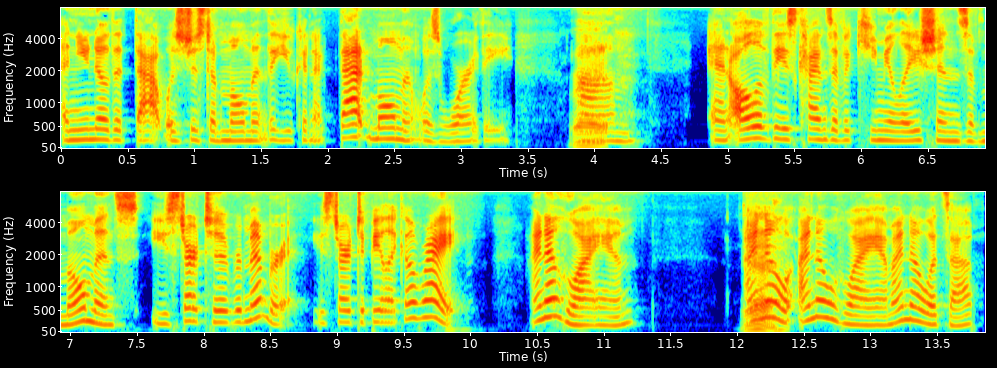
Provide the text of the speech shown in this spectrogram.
and you know that that was just a moment that you connect. That moment was worthy. Right. Um, and all of these kinds of accumulations of moments, you start to remember it. You start to be like, oh, right, I know who I am. I know, I know who I am. I know what's up.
